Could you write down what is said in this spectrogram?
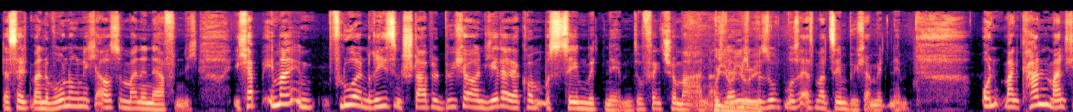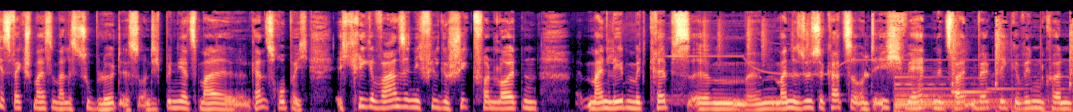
Das hält meine Wohnung nicht aus und meine Nerven nicht. Ich habe immer im Flur einen riesen Stapel Bücher und jeder, der kommt, muss zehn mitnehmen. So fängt schon mal an. Also wer mich besucht, muss erstmal zehn Bücher mitnehmen. Und man kann manches wegschmeißen, weil es zu blöd ist. Und ich bin jetzt mal ganz ruppig. Ich kriege wahnsinnig viel geschickt von Leuten. Mein Leben mit Krebs, ähm, ähm, meine süße Katze und ich, wir hätten den Zweiten Weltkrieg gewinnen können.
